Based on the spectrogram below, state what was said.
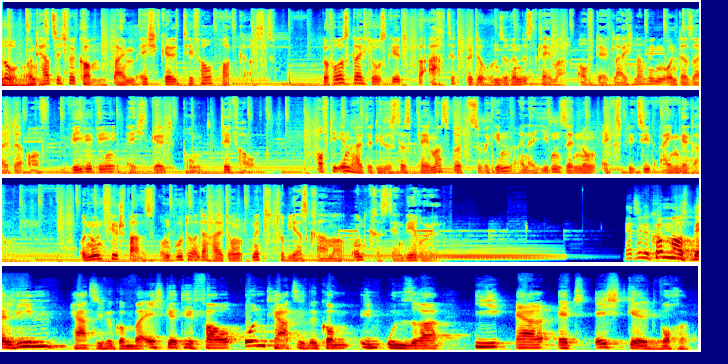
Hallo und herzlich willkommen beim Echtgeld TV Podcast. Bevor es gleich losgeht, beachtet bitte unseren Disclaimer auf der gleichnamigen Unterseite auf www.echtgeld.tv. Auf die Inhalte dieses Disclaimers wird zu Beginn einer jeden Sendung explizit eingegangen. Und nun viel Spaß und gute Unterhaltung mit Tobias Kramer und Christian W. Röhl. Herzlich willkommen aus Berlin, herzlich willkommen bei Echtgeld TV und herzlich willkommen in unserer IR Echtgeld Woche.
